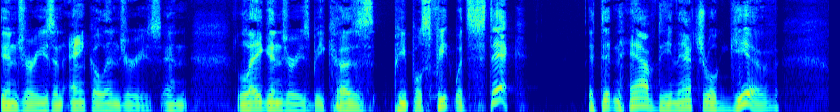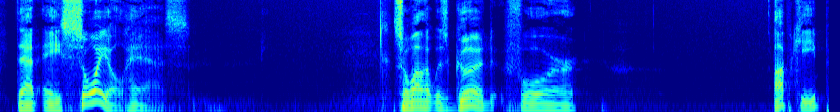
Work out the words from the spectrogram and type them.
injuries and ankle injuries and leg injuries because people's feet would stick. It didn't have the natural give that a soil has. So while it was good for upkeep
